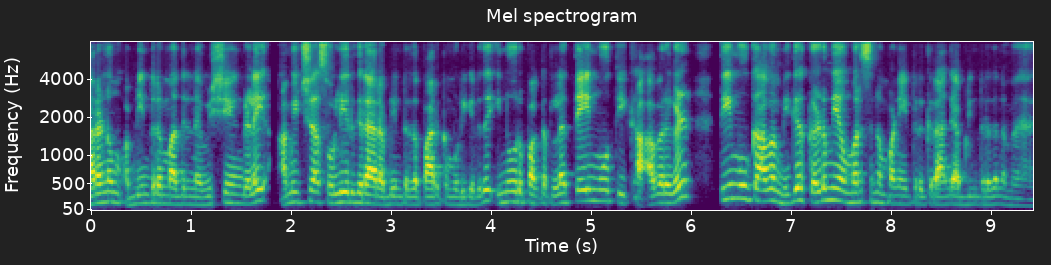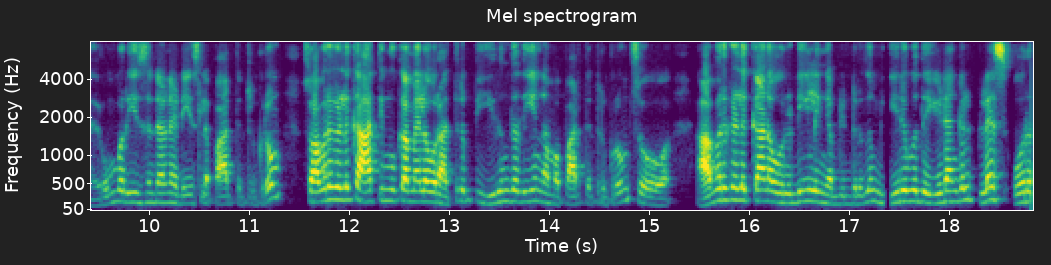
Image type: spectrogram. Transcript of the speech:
வரணும் அப்படின்ற மாதிரியான விஷயங்களை அமித்ஷா சொல்லியிருக்கிறார் அப்படின்றத பார்க்க முடிகிறது. இன்னொரு பக்கத்துல தேமுதிக அவர்கள் திமுகவை மிக கடுமையாக விமர்சனம் பண்ணிட்டு இருக்கிறாங்க அப்படின்றத நம்ம ரொம்ப ரீசெண்டான டேஸில் பார்த்துட்டு இருக்கிறோம். ஸோ அவர்களுக்கு அதிமுக மேலே ஒரு அதிருப்தி இருந்ததையும் நம்ம பார்த்துட்டு இருக்கிறோம். ஸோ அவர்களுக்கான ஒரு டீலிங் அப்படின்றதும் இருபது இடங்கள் பிளஸ் ஒரு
